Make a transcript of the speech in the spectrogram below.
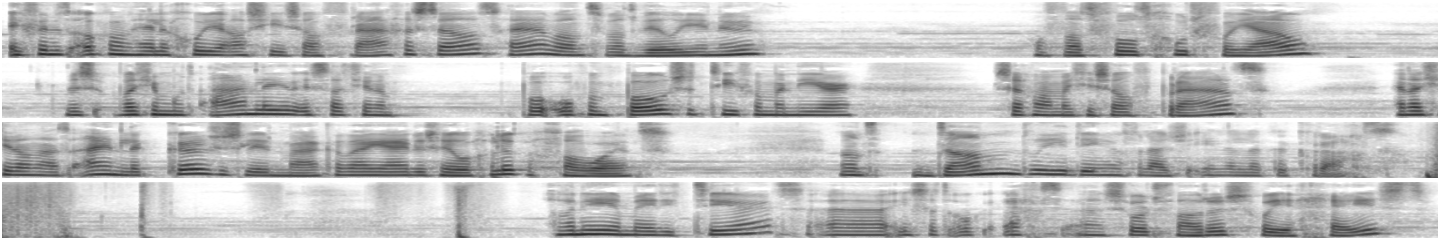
Ik vind het ook wel een hele goede als je jezelf vragen stelt. Hè? Want wat wil je nu? Of wat voelt goed voor jou? Dus wat je moet aanleren is dat je een, op een positieve manier zeg maar, met jezelf praat. En dat je dan uiteindelijk keuzes leert maken waar jij dus heel gelukkig van wordt. Want dan doe je dingen vanuit je innerlijke kracht. Wanneer je mediteert, uh, is dat ook echt een soort van rust voor je geest.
